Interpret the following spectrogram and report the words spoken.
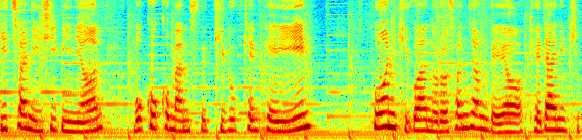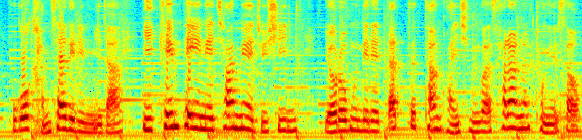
2022년 모코코맘스 기부 캠페인 후원 기관으로 선정되어 대단히 기쁘고 감사드립니다. 이 캠페인에 참여해주신 여러분들의 따뜻한 관심과 사랑을 통해서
